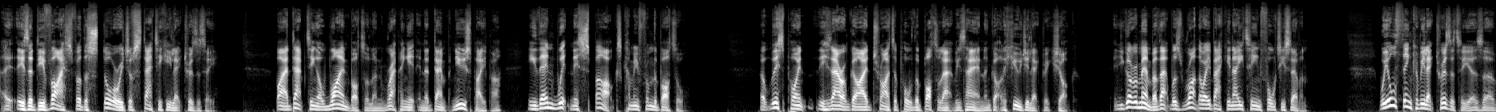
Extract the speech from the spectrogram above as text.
uh, is a device for the storage of static electricity. By adapting a wine bottle and wrapping it in a damp newspaper, he then witnessed sparks coming from the bottle. At this point, his Arab guide tried to pull the bottle out of his hand and got a huge electric shock. You've got to remember, that was right the way back in 1847. We all think of electricity as a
